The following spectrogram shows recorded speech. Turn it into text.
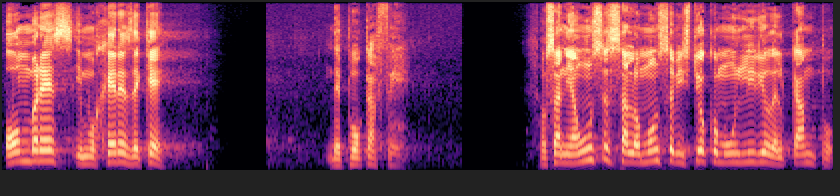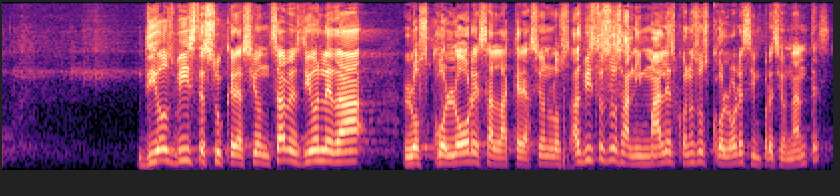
hombres y mujeres de qué? De poca fe. O sea, ni aún Salomón se vistió como un lirio del campo. Dios viste su creación. ¿Sabes? Dios le da los colores a la creación. Los, ¿Has visto esos animales con esos colores impresionantes?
